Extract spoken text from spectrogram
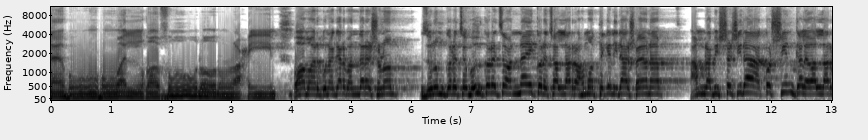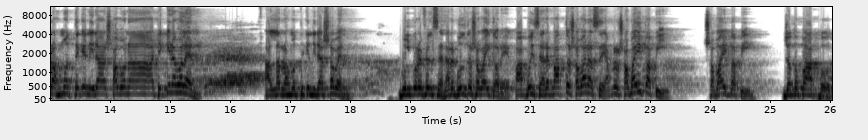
ইন্নাহু হুয়াল গফুরুর ও আমার গুনাহগার বান্দারা, শোনো, জুলুম করেছে, ভুল করেছে, অন্যায় করেছে, আল্লাহর রহমত থেকে নিরাশ হয় না। আমরা বিশ্বাসীরা কশিন কালে আল্লাহর রহমত থেকে নিরাশ হব না। ঠিক কিনা বলেন? আল্লাহর রহমত থেকে নিরাশ হবেন? ভুল করে ফেলছেন? আরে ভুল তো সবাই করে। পাপ হইছে? আরে পাপ তো সবার আছে। আমরা সবাই পাপি। সবাই পাপি। যত পাপ হোক,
